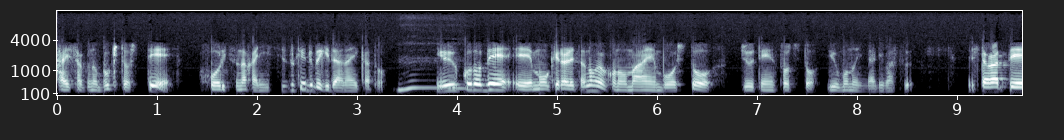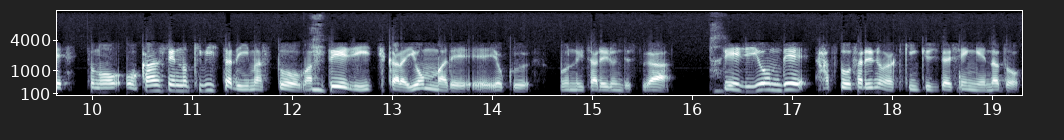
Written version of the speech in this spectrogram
対策の武器として法律の中に位置づけるべきではないかと。いうことで、えー、設けられたのがこのまん延防止等重点措置というものになります。したがってその感染の厳しさで言いますと、まあ、ステージ1から4までよく分類されるんですが、ステージ4で発動されるのが緊急事態宣言だと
